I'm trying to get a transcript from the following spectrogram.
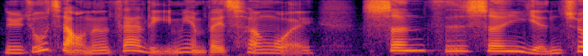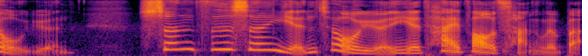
女主角呢，在里面被称为深资深研究员。深资深研究员也太爆长了吧？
